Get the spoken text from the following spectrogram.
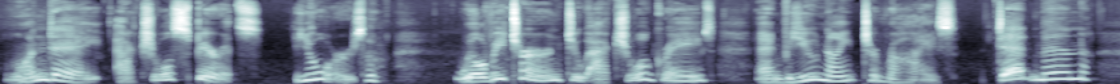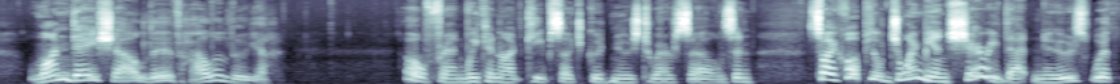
One day, actual spirits, yours, will return to actual graves and reunite to rise. Dead men one day shall live. Hallelujah. Oh, friend, we cannot keep such good news to ourselves. And so I hope you'll join me in sharing that news with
